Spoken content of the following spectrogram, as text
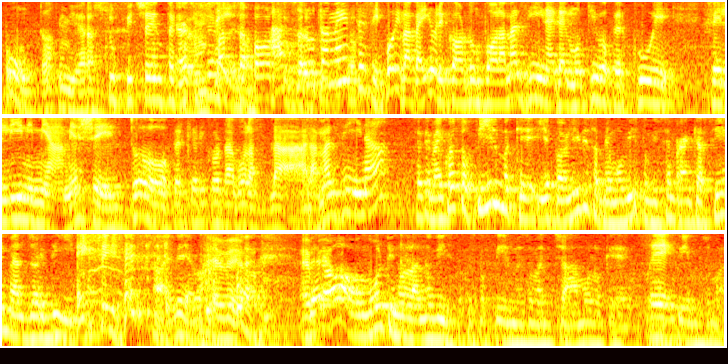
punto. Quindi era sufficiente Era un sufficiente. passaporto Assolutamente sì, poi vabbè io ricordo un po' la Masina ed è il motivo per cui Fellini mi ha, mi ha scelto, perché ricordavo la, la- la Masina. Senti, ma in questo film che io e Pavlidis abbiamo visto, mi sembra anche assieme al giardino. Sì, No, è vero. È vero, è Però molti non l'hanno visto questo film, insomma, diciamolo che Sì. è un film insomma,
